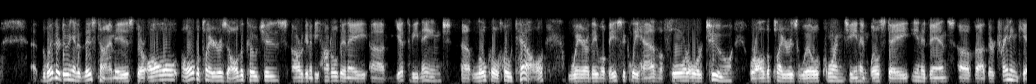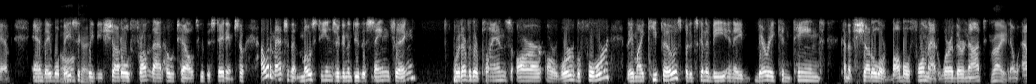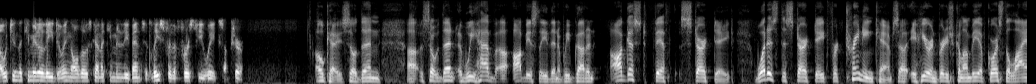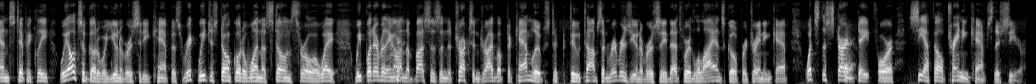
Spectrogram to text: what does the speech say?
the way they're doing it at this time is they're all all the players, all the coaches are going to be huddled in a uh, yet to be named uh, local hotel where they will basically have a floor or two where all the players will quarantine and will stay in advance of uh, their training camp, and they will basically oh, okay. be shuttled from that hotel to the stadium. So I would imagine that most teams are going to do the same thing whatever their plans are or were before, they might keep those, but it's going to be in a very contained kind of shuttle or bubble format where they're not right. you know out in the community doing all those kind of community events at least for the first few weeks i'm sure Okay, so then, uh, so then we have uh, obviously then if we've got an August fifth start date, what is the start date for training camps uh, here in British Columbia? Of course, the Lions typically. We also go to a university campus. Rick, we just don't go to one a stone's throw away. We put everything on the buses and the trucks and drive up to Kamloops to, to Thompson Rivers University. That's where the Lions go for training camp. What's the start date for CFL training camps this year?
